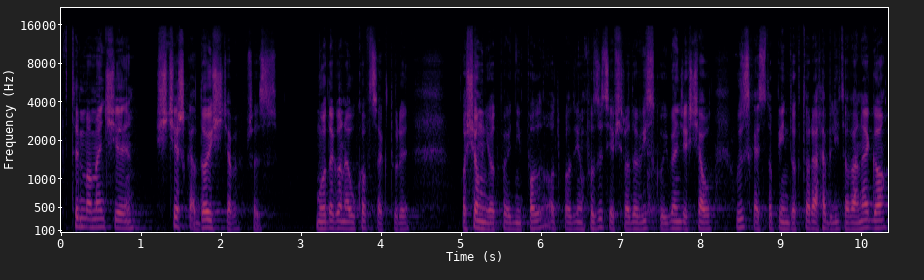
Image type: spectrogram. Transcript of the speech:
w tym momencie ścieżka dojścia przez młodego naukowca, który osiągnie odpowiedni, odpowiednią pozycję w środowisku i będzie chciał uzyskać stopień doktora habilitowanego,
